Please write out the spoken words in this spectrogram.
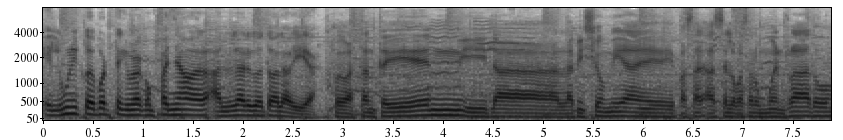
el único deporte que me ha acompañado a, a lo largo de toda la vida. Fue bastante bien y la, la misión mía es pasar- hacerlo pasar un buen rato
